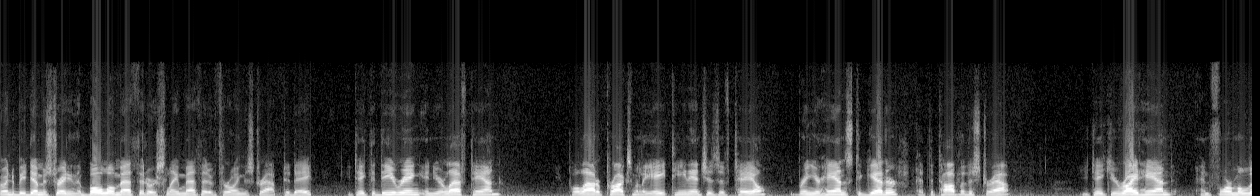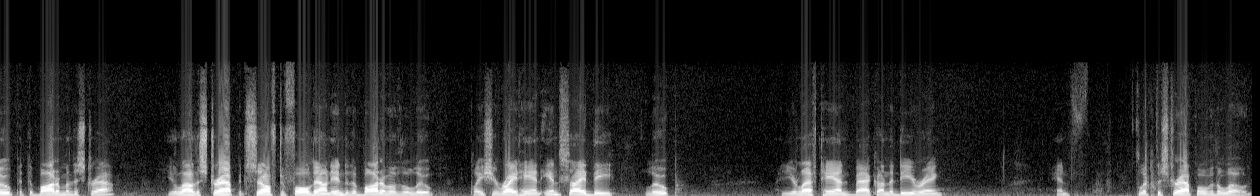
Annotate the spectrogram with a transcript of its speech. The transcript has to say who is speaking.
Speaker 1: going to be demonstrating the bolo method or sling method of throwing the strap today. You take the D-ring in your left hand, you pull out approximately 18 inches of tail, you bring your hands together at the top of the strap, you take your right hand and form a loop at the bottom of the strap. You allow the strap itself to fall down into the bottom of the loop. Place your right hand inside the loop and your left hand back on the D-ring and flip the strap over the load.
